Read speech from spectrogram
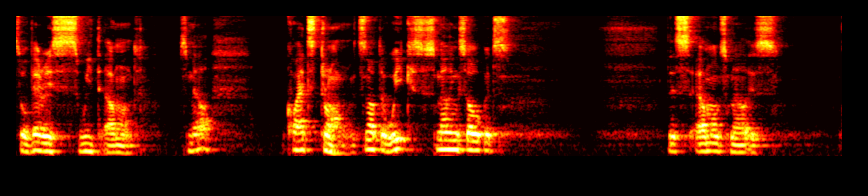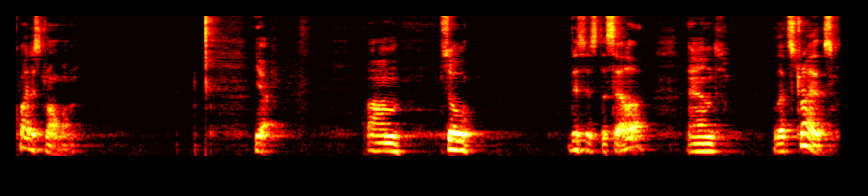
So very sweet almond smell, quite strong. It's not a weak smelling soap. It's this almond smell is quite a strong one. Yeah. Um, so this is the Cella and let's try this.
